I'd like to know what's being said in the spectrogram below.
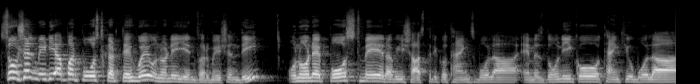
सोशल मीडिया पर पोस्ट करते हुए उन्होंने ये इंफॉर्मेशन दी। उन्होंने पोस्ट में रवि शास्त्री को थैंक्स बोला, एम एस धोनी को थैंक यू बोला,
